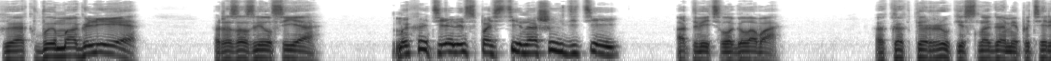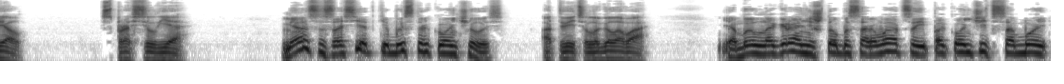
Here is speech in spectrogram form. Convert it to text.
«Как вы могли?» Разозлился я. Мы хотели спасти наших детей», — ответила голова. «А как ты руки с ногами потерял?» — спросил я. «Мясо соседки быстро кончилось», — ответила голова. «Я был на грани, чтобы сорваться и покончить с собой,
